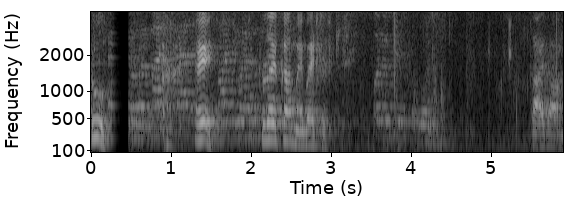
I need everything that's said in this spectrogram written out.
तू. ए तुला एक काम आहे बाहेर काय काम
